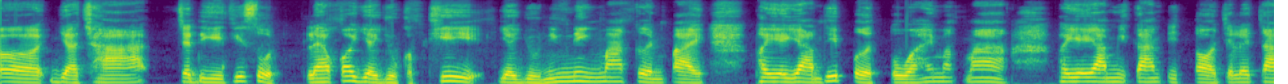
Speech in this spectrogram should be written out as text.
อออย่าช้าจะดีที่สุดแล้วก็อย่าอยู่กับที่ อย่าอยู่นิ่งๆ มากเกินไป พยายามที่เปิดตัวให้มาก ๆ พยายามมีการติดต่อเจรจา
